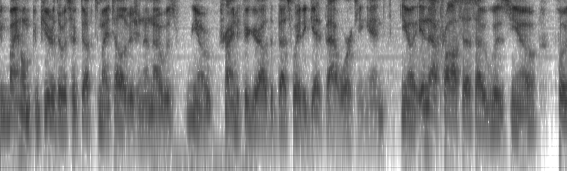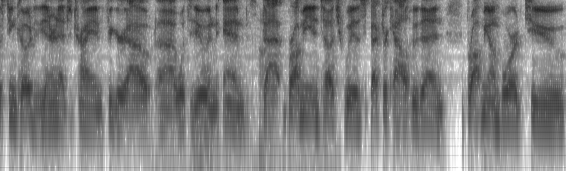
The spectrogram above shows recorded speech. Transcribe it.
my home computer that was hooked up to my television and I was, you know, trying to figure out the best way to get that working. And, you know, in that process, I was, you know, posting code to the internet to try and figure out uh, what to do. And, and that brought me in touch with SpectraCal, who then brought me on board to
